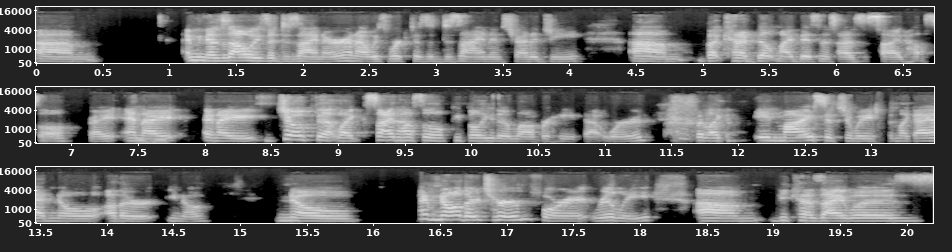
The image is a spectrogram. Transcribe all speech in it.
um, i mean i was always a designer and i always worked as a design and strategy um, but kind of built my business as a side hustle right and mm-hmm. i and i joke that like side hustle people either love or hate that word but like in my situation like i had no other you know no i have no other term for it really um, because i was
